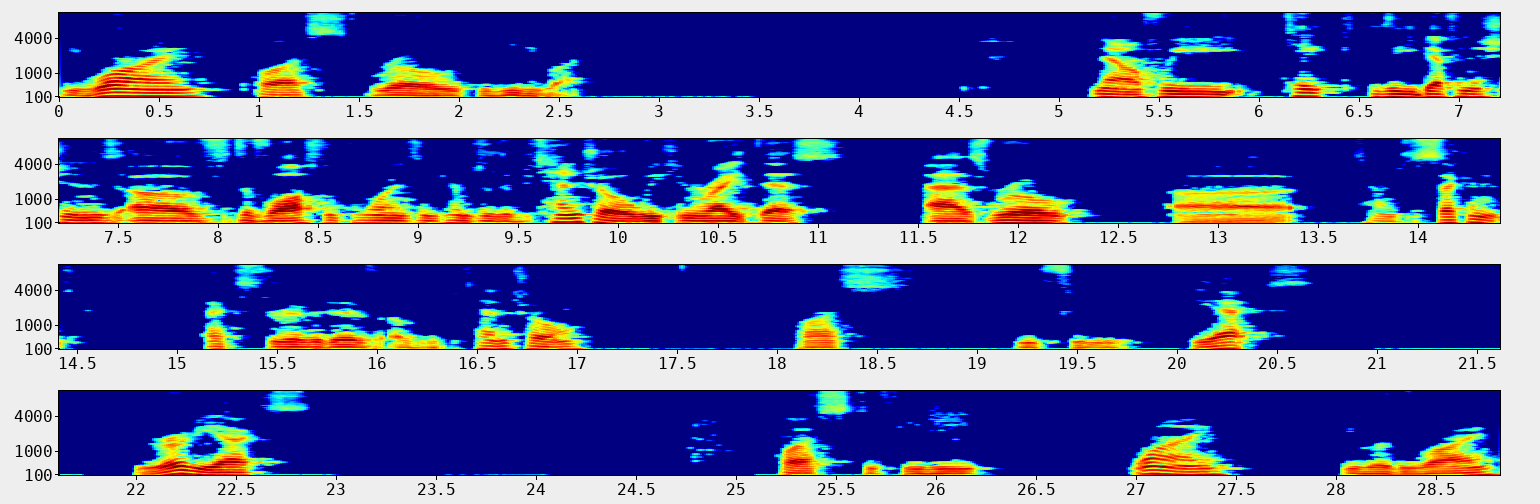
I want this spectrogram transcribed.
dy plus rho dv dy. Now, if we take the definitions of the velocity components in terms of the potential, we can write this as rho uh, times the second x derivative of the potential plus d3 dx d rho dx plus d dy d rho dy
